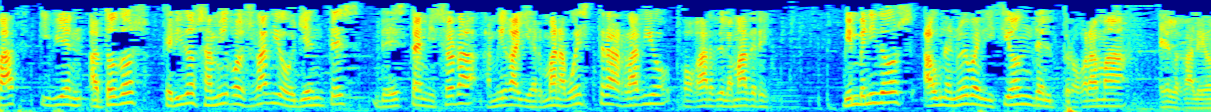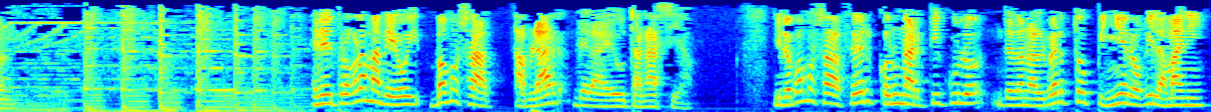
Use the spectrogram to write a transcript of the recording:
paz y bien a todos, queridos amigos radio oyentes de esta emisora, amiga y hermana vuestra, Radio Hogar de la Madre. Bienvenidos a una nueva edición del programa El Galeón. En el programa de hoy vamos a hablar de la eutanasia y lo vamos a hacer con un artículo de don Alberto Piñero Guilamani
